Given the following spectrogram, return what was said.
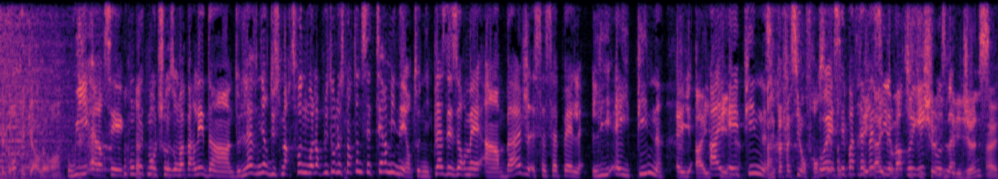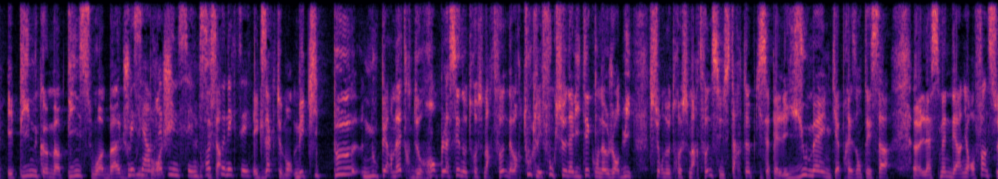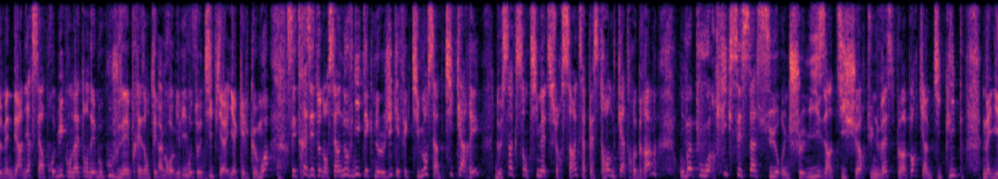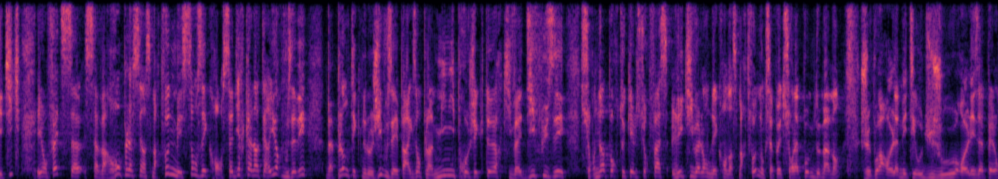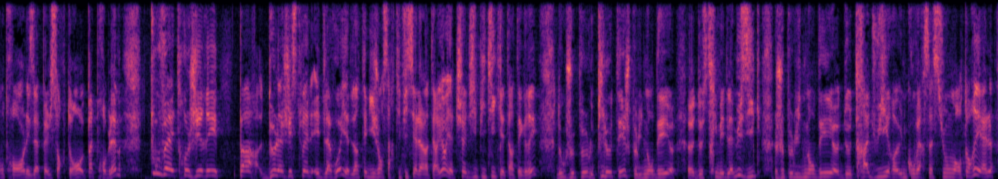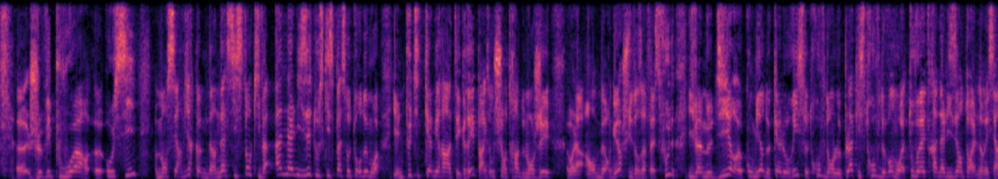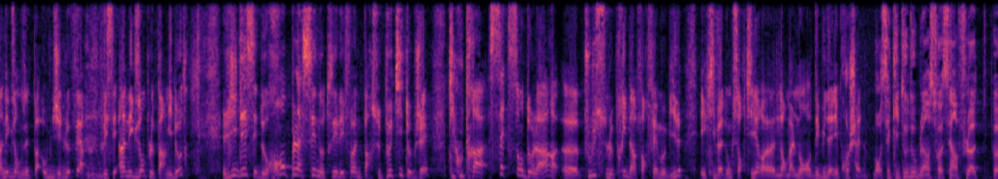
C'est le grand écart, Laurent. Oui, alors c'est complètement autre chose. On va parler d'un de l'avenir du smartphone, ou alors plutôt le smartphone c'est terminé, Anthony. Place désormais à un badge, ça s'appelle l'EA PIN. AI pin. C'est pas facile en français. Ouais, c'est pas très facile, AI il comme va trouver quelque artificial chose, intelligence Ouais. et pin comme un pins ou un badge Mais ou c'est une un vrai broche. pin, c'est une broche connectée. Exactement, mais qui peut nous permettre de remplacer notre smartphone, d'avoir toutes les fonctionnalités qu'on a aujourd'hui sur notre smartphone. C'est une start-up qui s'appelle Humane qui a présenté ça euh, la semaine dernière, en fin de semaine dernière. C'est un produit qu'on attendait beaucoup. Je vous avais présenté le Un premier prototype il y, a, il y a quelques mois. C'est très étonnant. C'est un ovni technologique. Effectivement, c'est un petit carré de 5 cm sur 5. Ça pèse 34 grammes. On va pouvoir fixer ça sur une chemise, un t-shirt, une veste, peu importe. Il y a un petit clip magnétique. Et en fait, ça, ça va remplacer un smartphone, mais sans écran. C'est-à-dire qu'à l'intérieur, vous avez bah, plein de technologies. Vous avez par exemple un mini projecteur qui va diffuser sur n'importe quelle surface l'équivalent de l'écran d'un smartphone. Donc ça peut être sur la paume de ma main. Je vais voir euh, la météo du jour, euh, les appels entrants, les appels sortants, euh, pas de problème. Tout va être géré par de la gestuelle et de la voix. Il y a de l'intelligence artificielle à l'intérieur. Il y a ChatGPT qui est intégré. Donc je peux le piloter. Je peux lui demander euh, de streamer de la musique. Je peux lui demander euh, de traduire une conversation en temps réel. Euh, Je vais pouvoir euh, aussi m'en servir comme d'un assistant qui va analyser tout ce qui se passe autour de moi. Il y a une petite caméra intégrée. Par exemple, je suis en train de manger voilà un hamburger. Je suis dans un fast-food. Il va me dire euh, combien de calories se trouve dans le plat qui se trouve devant moi. Tout va être analysé en temps réel. Non, mais c'est un exemple. Vous n'êtes pas obligé de le faire, mais c'est un exemple parmi d'autres. L'idée, c'est de remplacer notre téléphone par ce petit objet qui coûtera 700 dollars euh, plus le prix d'un forfait mobile et qui va donc sortir euh, normalement en début d'année prochaine. Bon, c'est qui tout double. Hein. Soit c'est un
